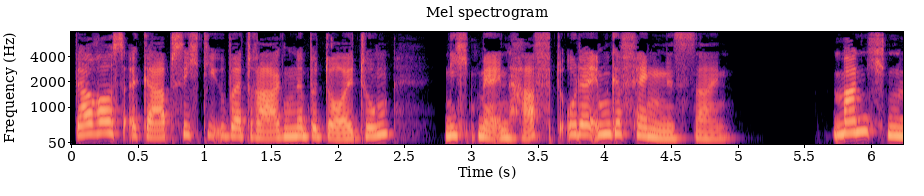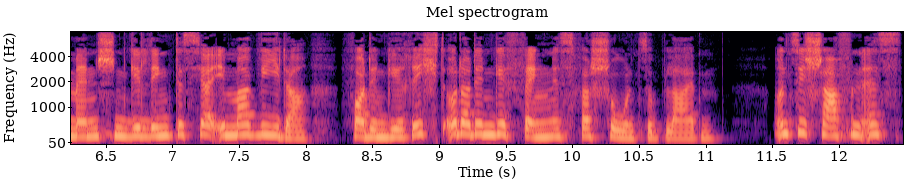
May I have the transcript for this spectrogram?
Daraus ergab sich die übertragene Bedeutung, nicht mehr in Haft oder im Gefängnis sein. Manchen Menschen gelingt es ja immer wieder, vor dem Gericht oder dem Gefängnis verschont zu bleiben. Und sie schaffen es,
